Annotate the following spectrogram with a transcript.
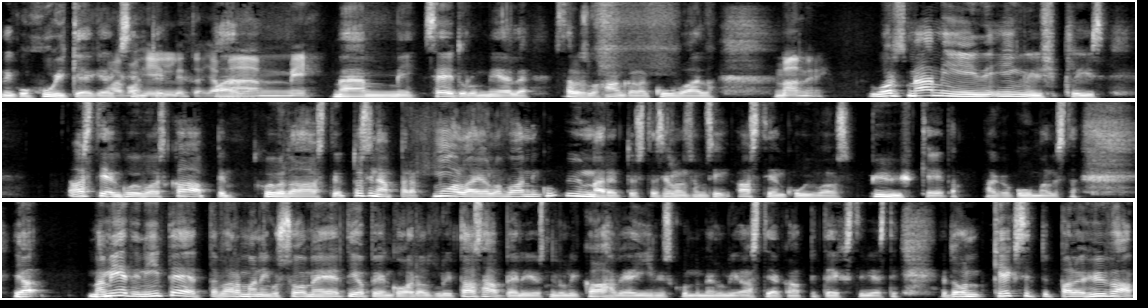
niin kuin huikea keksintö. Aivan hillitön. Ja aivan, mämmi. Mämmi. Se ei tullut mieleen. Sitä olisi ollut hankala kuvailla. Mämmi. What's mämmi in English, please? Astian kuivauskaappi kuivataan astiot. Tosi näppärä. Muualla ei ole vaan niin kuin ymmärretty sitä. Siellä on semmoisia astian kuivauspyyhkeitä. Aika kummallista. Ja Mä mietin itse, että varmaan niin kuin Suomen ja Etiopian kohdalla tuli tasapeli, jos niillä oli kahvia ihmiskunta, meillä oli astiakaappi tekstiviesti. Että on keksitty paljon hyvää,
